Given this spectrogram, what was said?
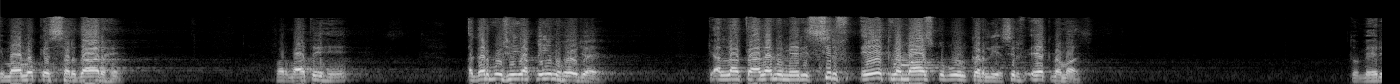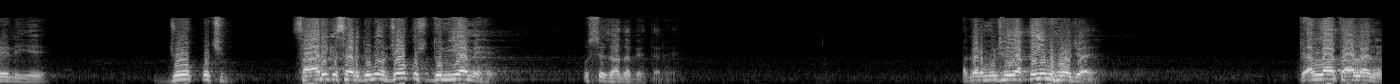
اماموں کے سردار ہیں، فرماتے ہیں، اگر مجھے یقین ہو جائے کہ اللہ تعالیٰ نے میری صرف ایک نماز قبول کر لی صرف ایک نماز، تو میرے لیے جو کچھ ساری کی ساری دنیا اور جو کچھ دنیا میں ہے، اس سے زیادہ بہتر ہے۔ اگر مجھے یقین ہو جائے کہ اللہ تعالی نے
